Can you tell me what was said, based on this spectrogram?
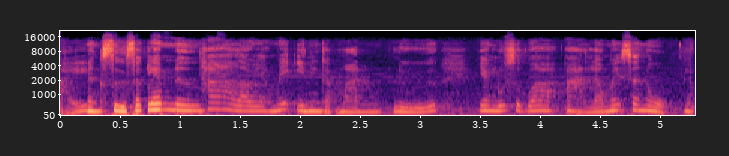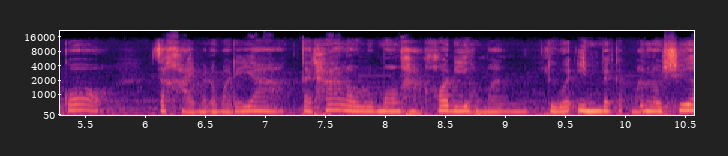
ายหนังสือสักเล่มหนึ่งถ้าเรายังไม่อินกับมัน หรือยังรู้สึกว่าอ่านแล้วไม่สนุกแล้วก็จะขายมันออกมาได้ยาก แต่ถ้าเรามองหาข้อดีของมัน หรือว่าอินไปกับมัน เราเชื่อ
